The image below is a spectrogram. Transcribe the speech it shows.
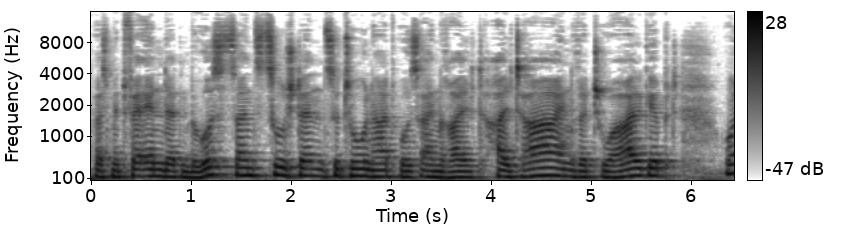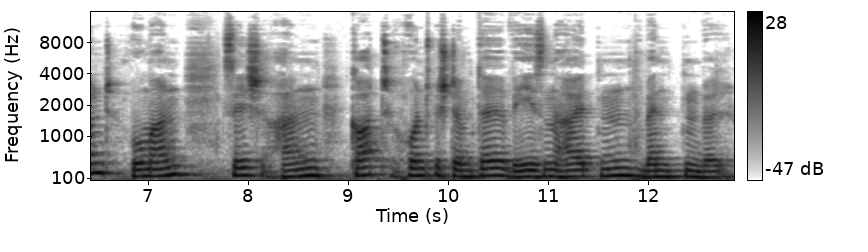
was mit veränderten Bewusstseinszuständen zu tun hat, wo es ein Altar, ein Ritual gibt und wo man sich an Gott und bestimmte Wesenheiten wenden will.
